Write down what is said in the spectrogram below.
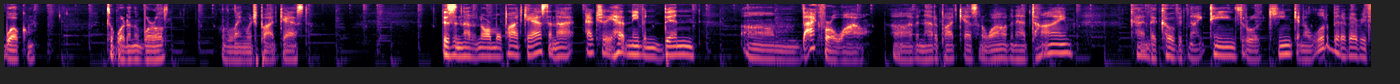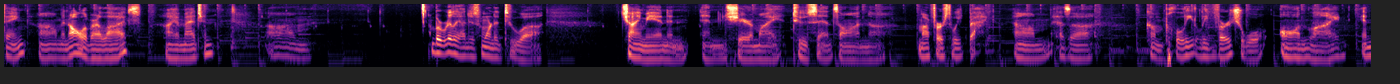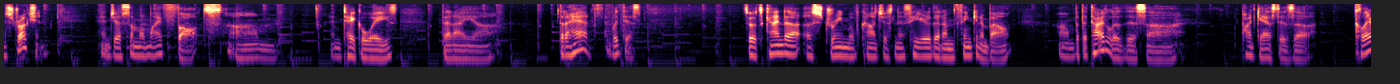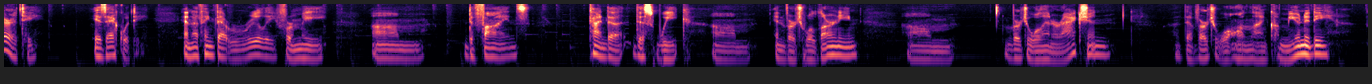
Welcome to What in the World, a language podcast. This is not a normal podcast, and I actually hadn't even been um, back for a while. Uh, I haven't had a podcast in a while. I haven't had time. Kind of COVID 19 threw a kink in a little bit of everything um, in all of our lives, I imagine. Um, but really, I just wanted to uh, chime in and, and share my two cents on uh, my first week back um, as a completely virtual online instruction and just some of my thoughts um, and takeaways that I uh, that I had with this. So it's kind of a stream of consciousness here that I'm thinking about. Um, but the title of this uh, podcast is uh, "Clarity is Equity," and I think that really, for me, um, defines kind of this week um, in virtual learning, um, virtual interaction, the virtual online community,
